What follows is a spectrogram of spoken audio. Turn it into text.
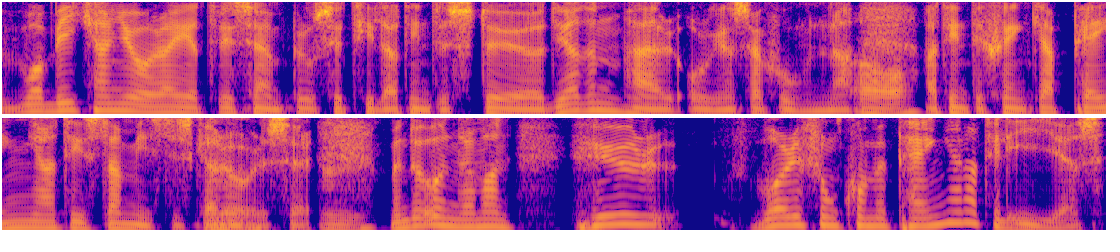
vad vi kan göra är till exempel att se till att inte stödja de här organisationerna, Ja. Mm. att inte skänka pengar till islamistiska rörelser. Men då undrar man, hur, varifrån kommer pengarna till IS?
